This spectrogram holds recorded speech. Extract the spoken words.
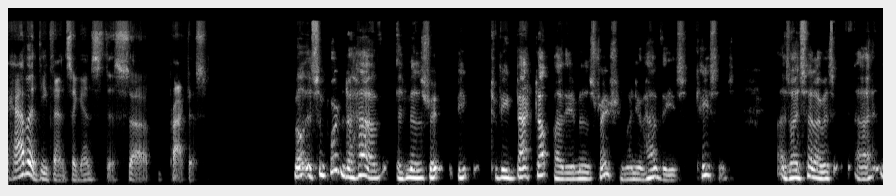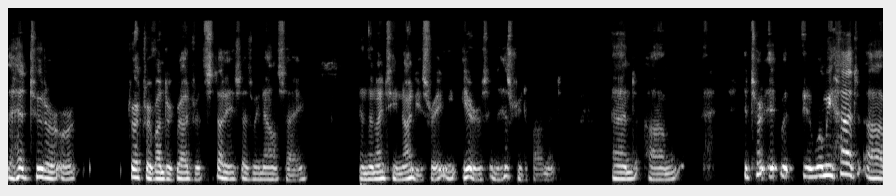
have a defense against this, uh, practice. Well, it's important to have administrative, to be backed up by the administration when you have these cases. As I said, I was uh, the head tutor or director of undergraduate studies, as we now say, in the 1990s for eight years in the history department, and um, it turned it, it when we had uh,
